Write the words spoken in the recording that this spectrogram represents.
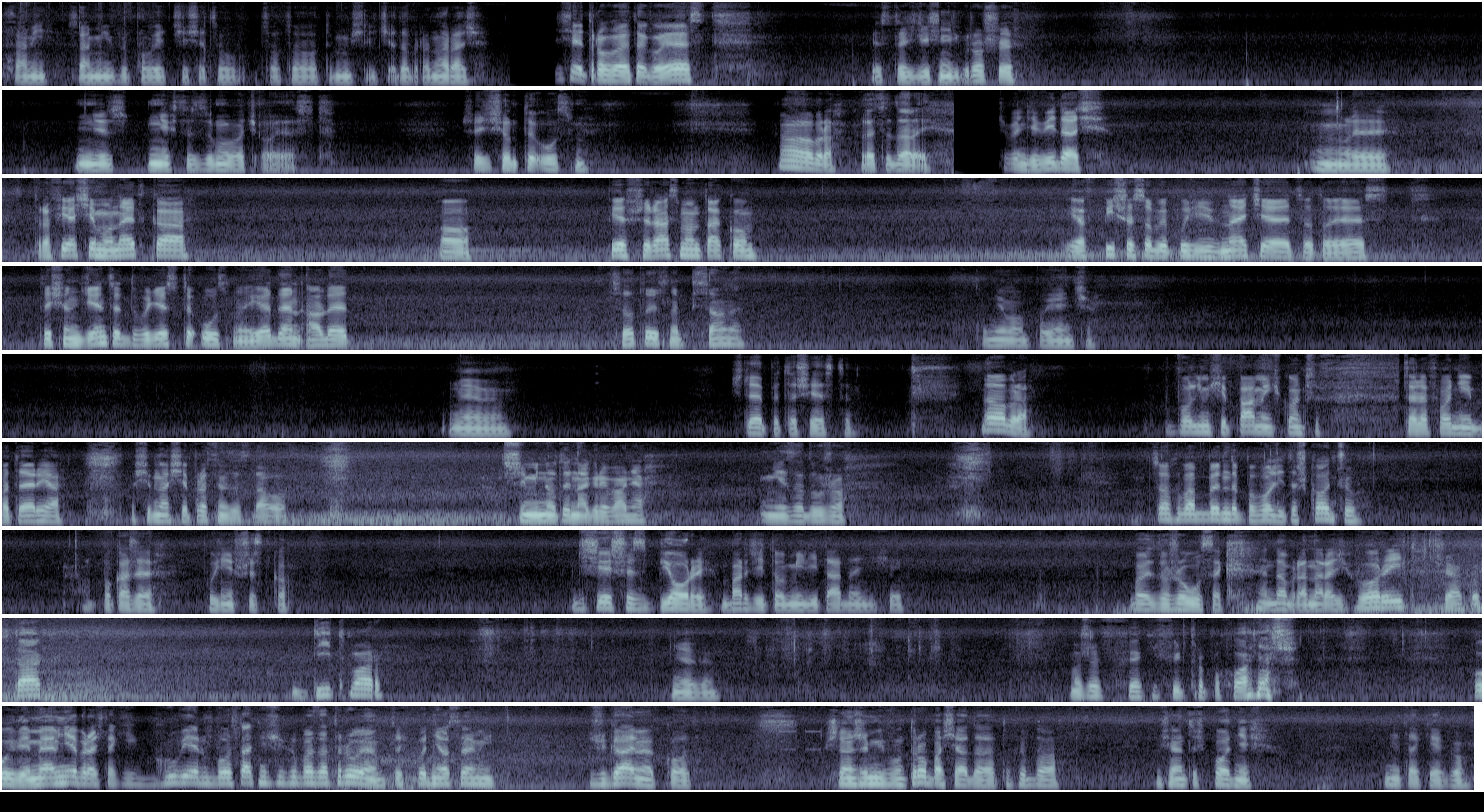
Sami, sami wypowiedzcie się, co, co to o tym myślicie. Dobra, na razie. Dzisiaj trochę tego jest. Jest też 10 groszy. Nie, nie chcę zoomować. O, jest. 68. No dobra, lecę dalej. Będzie widać? Yy, trafiła się monetka. O, pierwszy raz mam taką. Ja wpiszę sobie później w necie, co to jest. 1928, jeden, ale co tu jest napisane? To nie mam pojęcia. Nie wiem. Ślepy też jestem. Dobra. Woli mi się pamięć kończy w telefonie i bateria. 18% zostało. 3 minuty nagrywania. Nie za dużo. Co chyba będę powoli też kończył. Pokażę później wszystko. Dzisiejsze zbiory. Bardziej to militarne dzisiaj. Bo jest dużo łusek. Dobra, na razie Horit, czy jakoś tak. Dietmar. Nie wiem. Może w jakiś filtropochłaniacz. Chuj wiem, miałem nie brać takich gówien, bo ostatnio się chyba zatrułem. Coś podniosłem i żygałem jak kot. Myślałem, że mi wątroba siada, to chyba musiałem coś podnieść. Nie takiego.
